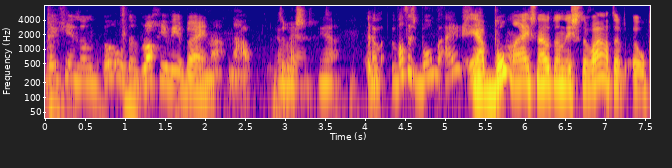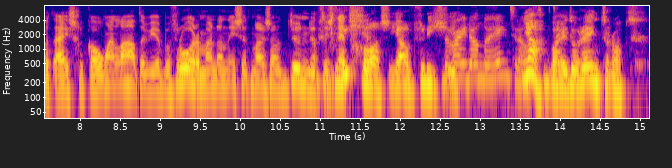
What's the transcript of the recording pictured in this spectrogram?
Weet je, en dan, oh, dan lag je weer bijna. Nou, het Oh, was, ja, ja. En wat is bomijs? ja, bomijs, nou dan is er water op het ijs gekomen en later weer bevroren, maar dan is het maar zo dun. Het zo'n is net glas. Ja, een vliesje. Waar je dan doorheen trapt. Ja, waar je doorheen trapt.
